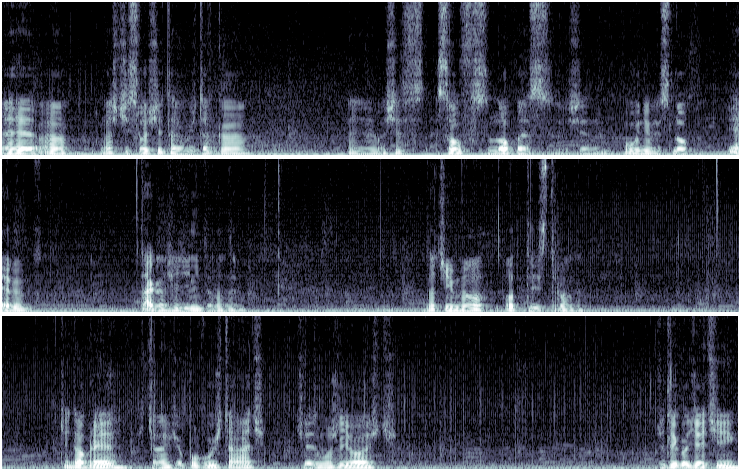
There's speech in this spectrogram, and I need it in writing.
Ej, a, dla ścisłości ta huśtawka e, właśnie South Lopez, się, południowy slop, nie wiem, taka się dzielnica nazywa. Zacznijmy od, od tej strony. Dzień dobry, chciałem się pochuśtać, czy jest możliwość? Czy tylko dzieci?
